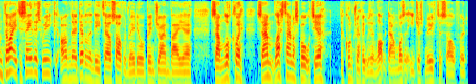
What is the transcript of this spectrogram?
I'm delighted to say this week on uh, Devil in Detail, Salford Radio, we've been joined by uh, Sam Luckley. Sam, last time I spoke to you, the country I think was in lockdown, wasn't it? You just moved to Salford.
